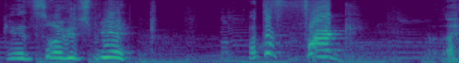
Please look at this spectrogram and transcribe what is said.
Geh jetzt zurück ins Spiel! What the fuck?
